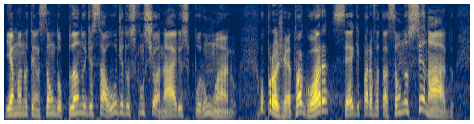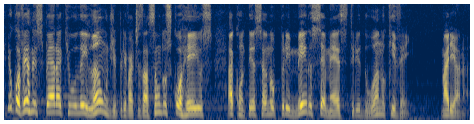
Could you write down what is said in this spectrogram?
e a manutenção do plano de saúde dos funcionários por um ano. O projeto agora segue para votação no Senado e o governo espera que o leilão de privatização dos Correios aconteça no primeiro semestre do ano que vem. Mariana.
